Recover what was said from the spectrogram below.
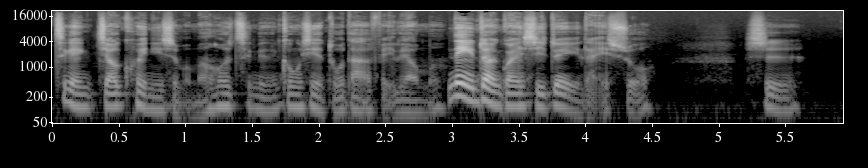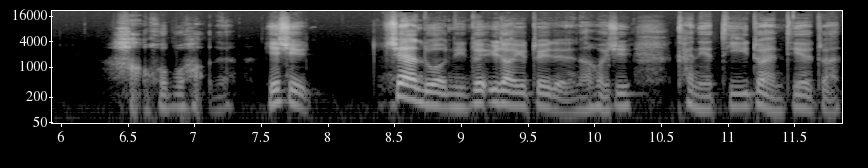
这个人教会你什么吗？或者这个人贡献了多大的肥料吗？那一段关系对你来说是好或不好的？也许。现在，如果你对遇到一个对的人，然后回去看你的第一段、第二段，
